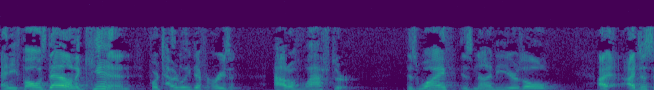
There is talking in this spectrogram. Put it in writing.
and he falls down again for a totally different reason, out of laughter. His wife is 90 years old. I, I just,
